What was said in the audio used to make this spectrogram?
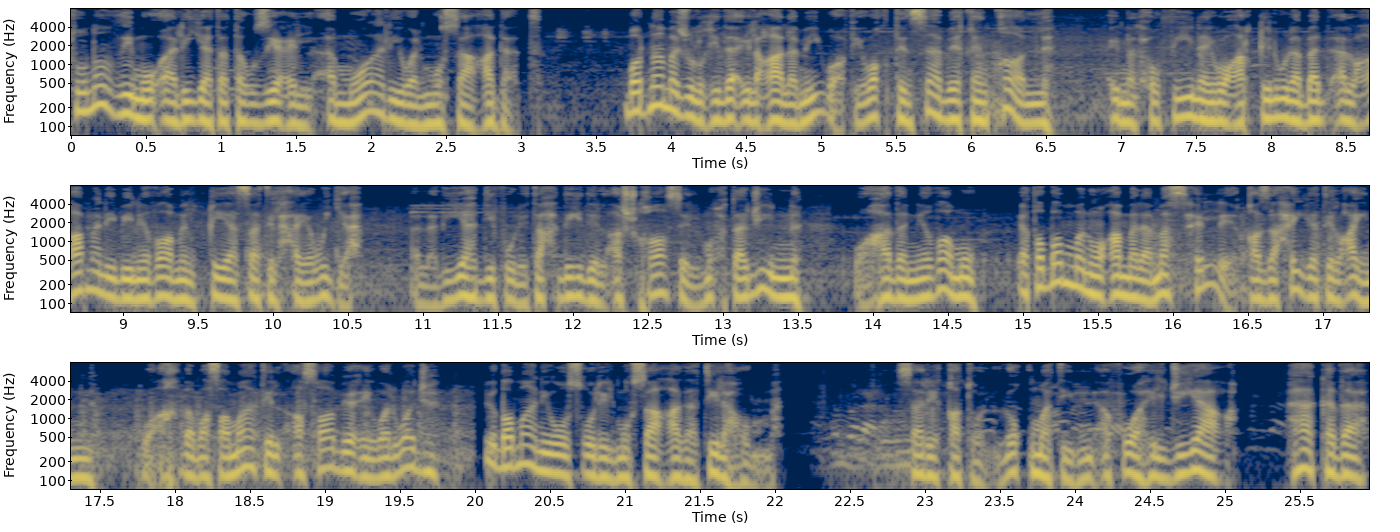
تنظم آلية توزيع الأموال والمساعدات. برنامج الغذاء العالمي وفي وقت سابق قال إن الحوثيين يعرقلون بدء العمل بنظام القياسات الحيوية الذي يهدف لتحديد الأشخاص المحتاجين وهذا النظام يتضمن عمل مسح لقزحية العين وأخذ بصمات الأصابع والوجه لضمان وصول المساعدات لهم. سرقة اللقمة من أفواه الجياع هكذا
